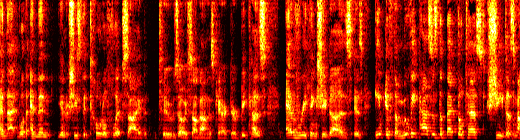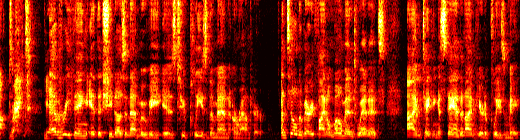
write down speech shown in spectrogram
and that well, and then you know she's the total flip side to Zoe Saldana's character because everything she does is if the movie passes the Bechdel test, she does not. Right. Yeah. Everything that she does in that movie is to please the men around her until the very final moment when it's I'm taking a stand and I'm here to please me.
